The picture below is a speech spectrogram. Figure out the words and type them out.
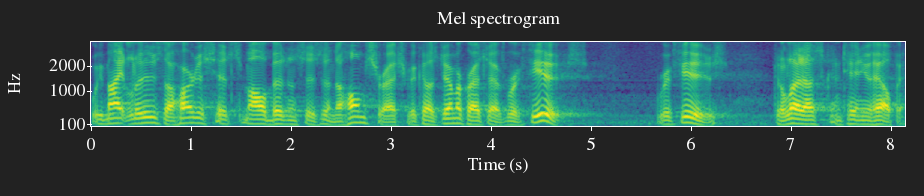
we might lose the hardest hit small businesses in the home stretch because Democrats have refused, refused to let us continue helping.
